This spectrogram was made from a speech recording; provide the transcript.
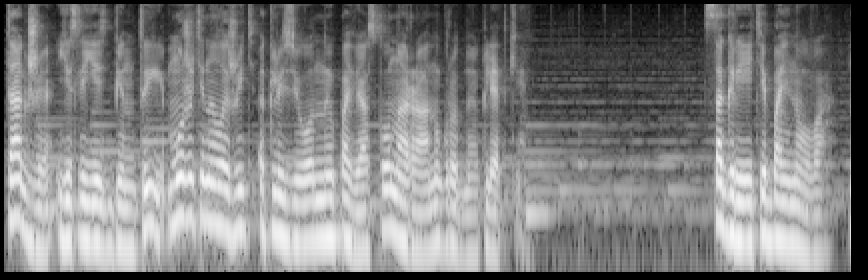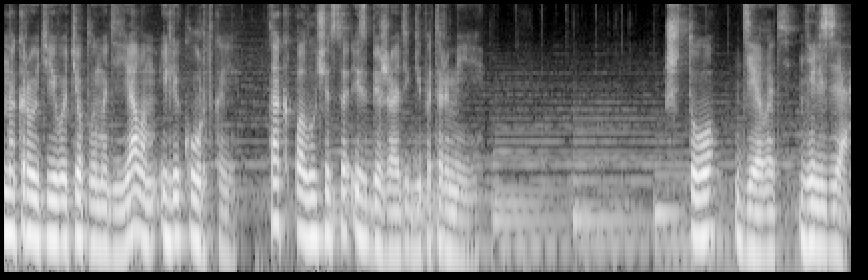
Также, если есть бинты, можете наложить окклюзионную повязку на рану грудной клетки. Согрейте больного, накройте его теплым одеялом или курткой, так получится избежать гипотермии. Что делать нельзя?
